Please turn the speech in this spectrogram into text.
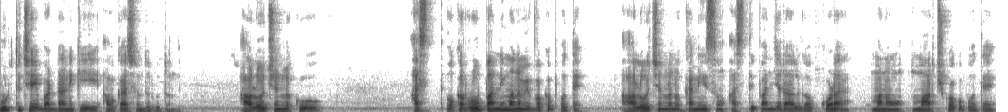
పూర్తి చేయబడ్డానికి అవకాశం దొరుకుతుంది. ఆలోచనలకు అస్ ఒక రూపాన్ని మనం ఇవ్వకపోతే ఆలోచనలను కనీసం అస్థిపంజరాలుగా కూడా మనం మార్చుకోకపోతే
